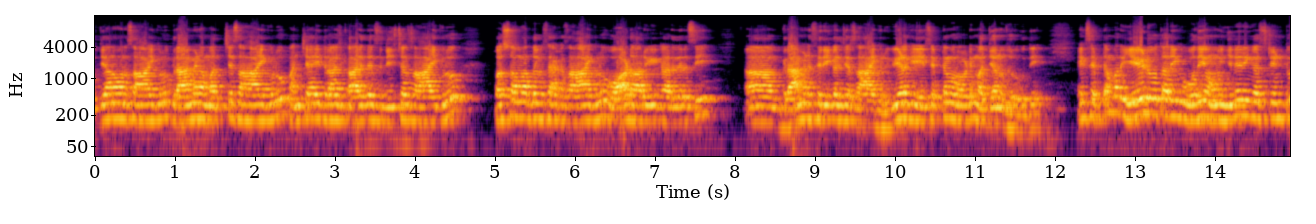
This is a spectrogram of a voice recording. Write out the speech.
ఉద్యానవన సహాయకులు గ్రామీణ మత్స్య సహాయకులు పంచాయతీరాజ్ కార్యదర్శి డిజిటల్ సహాయకులు పశుసంవర్ధక శాఖ సహాయకులు వార్డు ఆరోగ్య కార్యదర్శి గ్రామీణ సెరికల్చర్ సహాయకులు. వీళ్ళకి సెప్టెంబర్ ఒకటి మధ్యాహ్నం జరుగుతుంది ఇక సెప్టెంబర్ ఏడో తారీఖు ఉదయం ఇంజనీరింగ్ అసిస్టెంట్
